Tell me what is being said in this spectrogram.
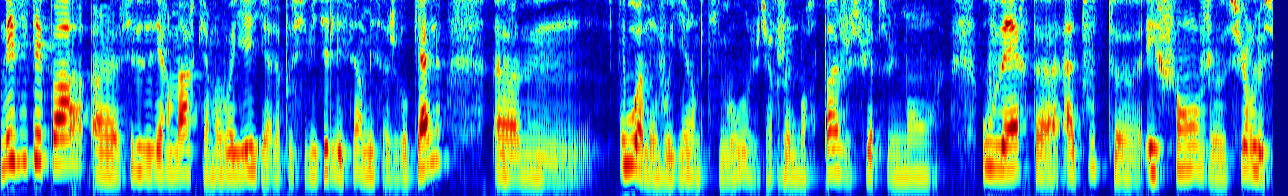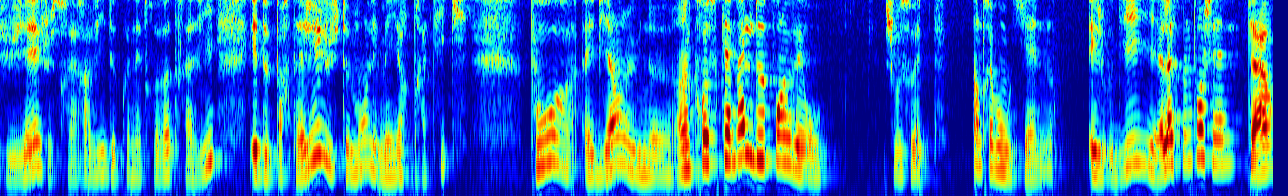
N'hésitez pas, euh, si vous avez des remarques, à m'envoyer, il y a la possibilité de laisser un message vocal euh, ou à m'envoyer un petit mot. Je veux dire, je ne mords pas, je suis absolument ouverte à, tout euh, échange sur le sujet. Je serais ravie de connaître votre avis et de partager justement les meilleures pratiques pour eh bien, une, un cross-canal 2.0. Je vous souhaite un très bon week-end et je vous dis à la semaine prochaine. Ciao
